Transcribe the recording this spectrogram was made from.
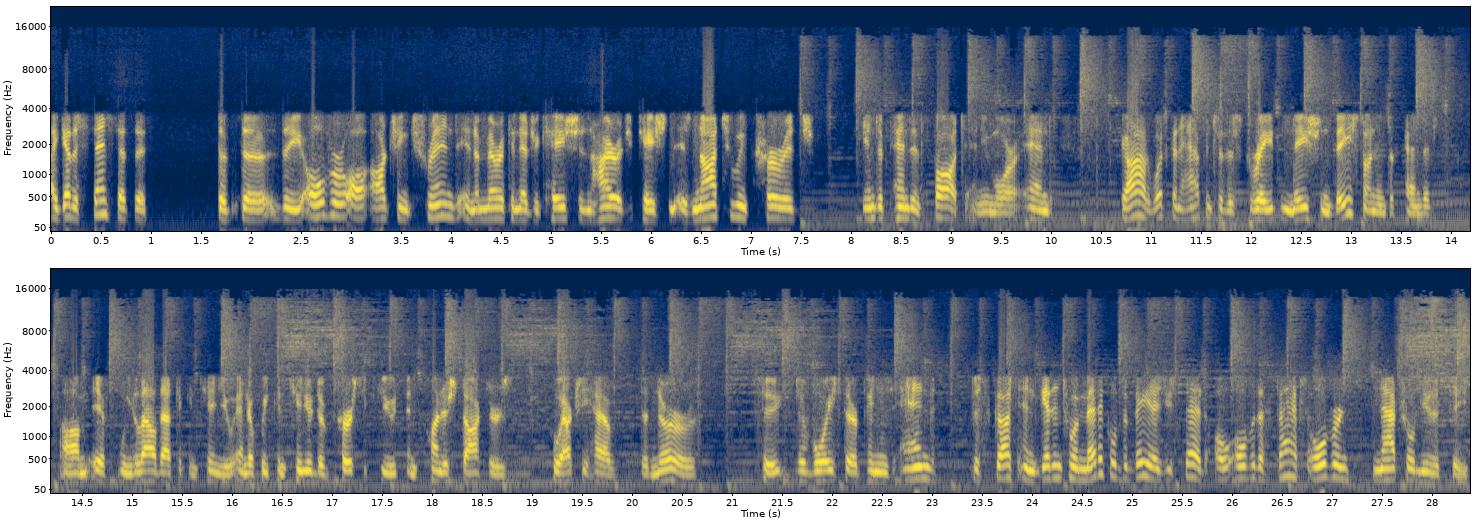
I get a sense that the the, the, the overall arching trend in American education, higher education, is not to encourage independent thought anymore. And God, what's going to happen to this great nation based on independence um, if we allow that to continue and if we continue to persecute and punish doctors who actually have the nerve to, to voice their opinions and discuss and get into a medical debate, as you said, over the facts, over natural immunity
